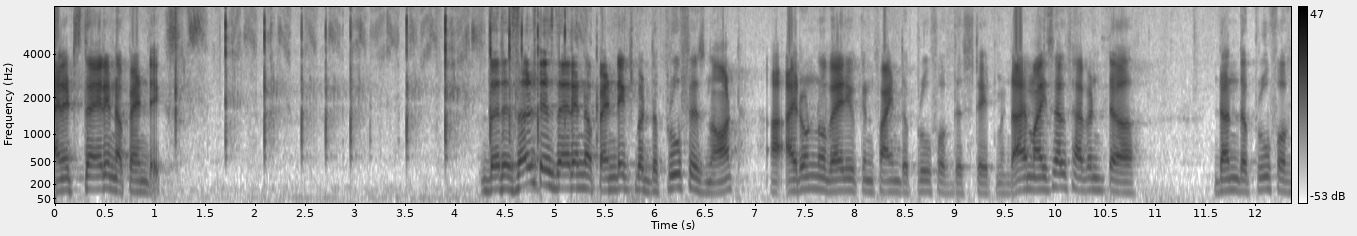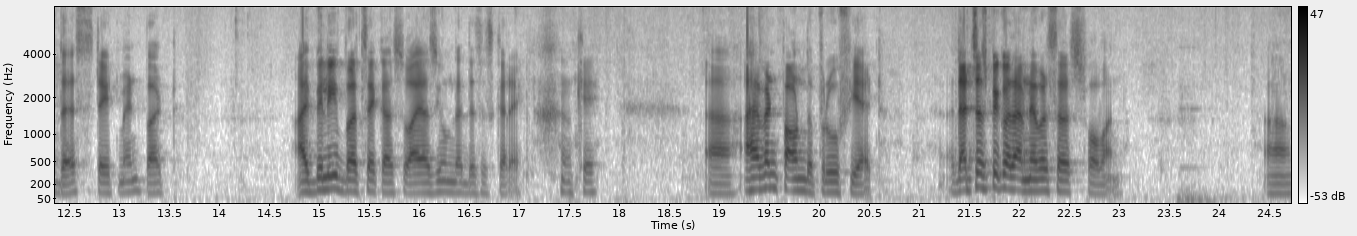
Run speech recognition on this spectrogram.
And it's there in appendix. The result is there in appendix, but the proof is not. I don't know where you can find the proof of this statement. I myself haven't uh, done the proof of this statement, but I believe Bertsekas, so I assume that this is correct. okay. Uh, I haven't found the proof yet. That's just because I've never searched for one. Uh,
